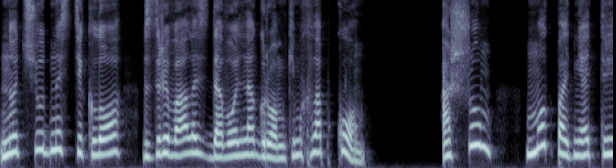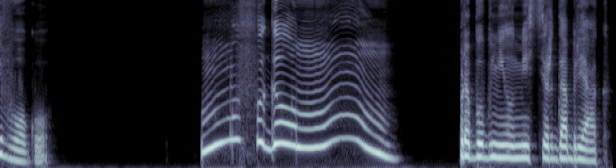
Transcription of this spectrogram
Но чудно-стекло взрывалось довольно громким хлопком, а шум мог поднять тревогу. «Мфглм!» — пробубнил мистер Добряк.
